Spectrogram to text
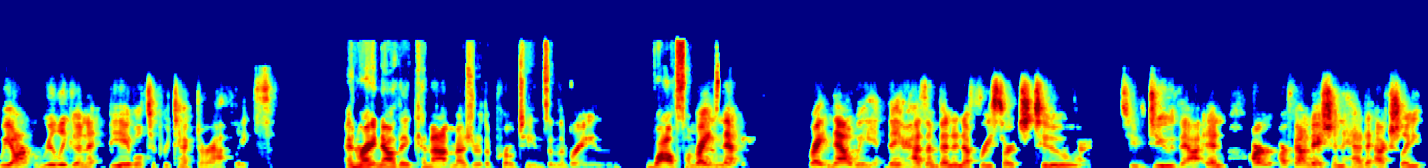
we aren't really going to be able to protect our athletes. And right now, they cannot measure the proteins in the brain while someone right now. Right now, we there hasn't been enough research to okay. to do that, and our our foundation had actually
